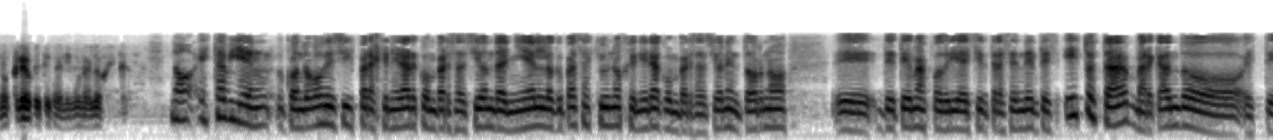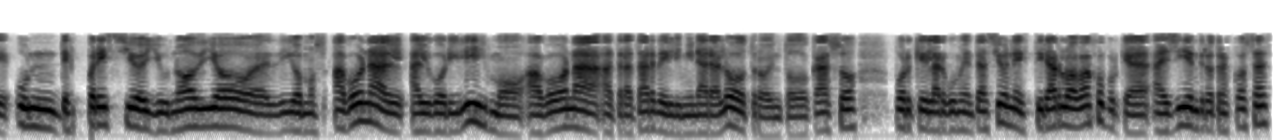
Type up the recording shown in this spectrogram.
no creo que tenga ninguna lógica. No, está bien cuando vos decís para generar conversación, Daniel, lo que pasa es que uno genera conversación en torno eh, de temas, podría decir, trascendentes. Esto está marcando este, un desprecio y un odio, eh, digamos, abona al, gorilismo, abona a tratar de eliminar al otro, en todo caso, porque la argumentación es tirarlo abajo, porque allí, entre otras cosas,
